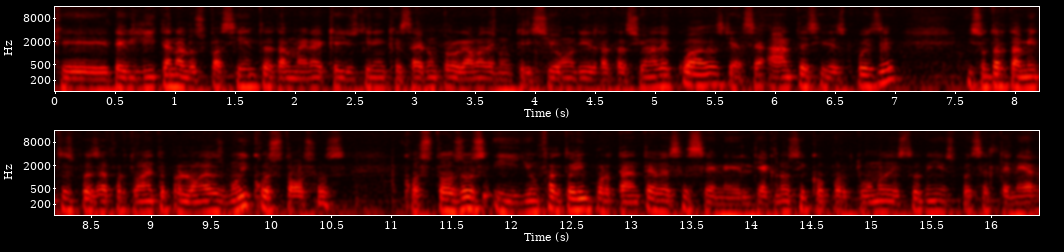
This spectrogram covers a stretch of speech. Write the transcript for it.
que debilitan a los pacientes de tal manera que ellos tienen que estar en un programa de nutrición, de hidratación adecuadas, ya sea antes y después de, y son tratamientos pues afortunadamente prolongados muy costosos, costosos y un factor importante a veces en el diagnóstico oportuno de estos niños pues el tener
